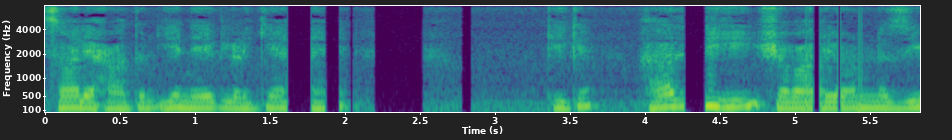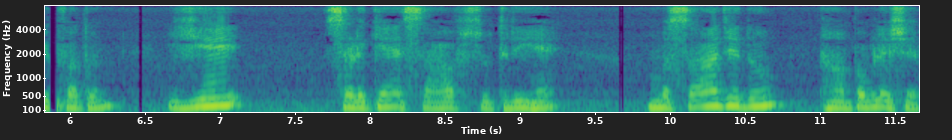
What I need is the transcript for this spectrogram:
صالحاتن، یہ نیک لڑکیاں ہیں۔ ٹھیک ہے حاضری ہی شوار نظیفتن، یہ سڑکیں صاف ستھری ہیں۔ مساجد ہاں پبلشر۔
